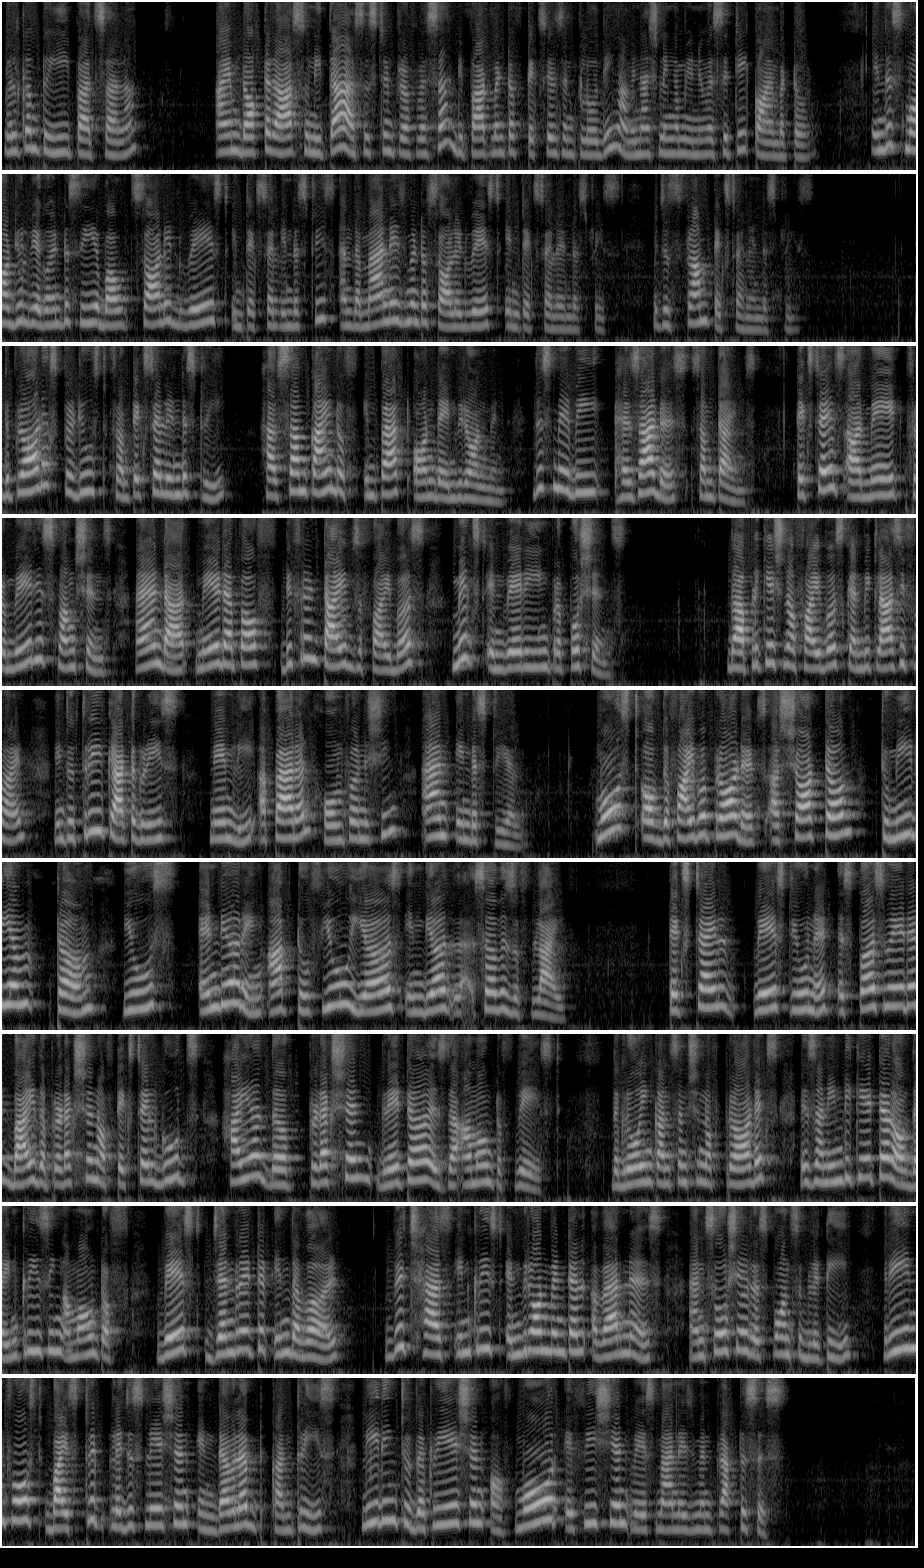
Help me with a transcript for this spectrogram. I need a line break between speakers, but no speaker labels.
Welcome to E Pathshala. I am Dr. R. Sunita, Assistant Professor, Department of Textiles and Clothing, Avinashilingam University, Coimbatore. In this module, we are going to see about solid waste in textile industries and the management of solid waste in textile industries, which is from textile industries. The products produced from textile industry have some kind of impact on the environment. This may be hazardous sometimes. Textiles are made from various functions and are made up of different types of fibers mixed in varying proportions. The application of fibers can be classified into three categories namely apparel, home furnishing and industrial. Most of the fiber products are short term to medium term use enduring up to few years in their service of life. Textile waste unit is persuaded by the production of textile goods. Higher the production, greater is the amount of waste. The growing consumption of products is an indicator of the increasing amount of waste generated in the world, which has increased environmental awareness and social responsibility, reinforced by strict legislation in developed countries, leading to the creation of more efficient waste management practices.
